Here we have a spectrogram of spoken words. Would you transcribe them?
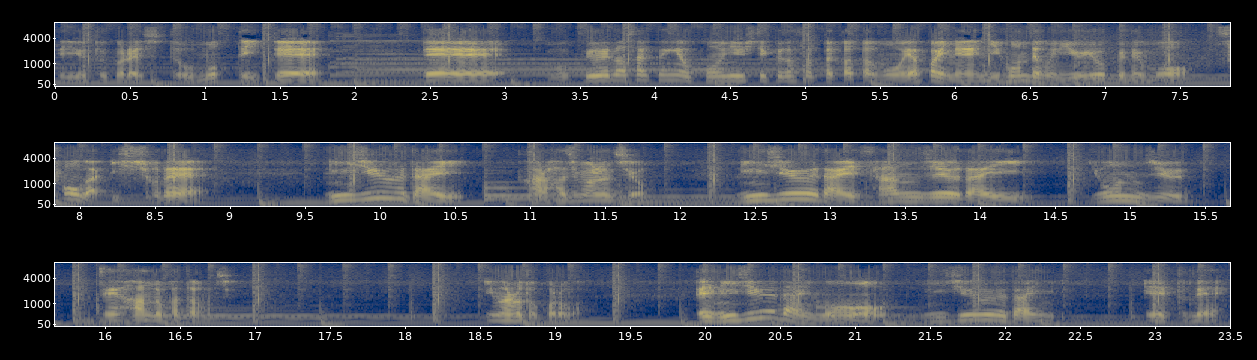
ていうところでちょっと思っていて、で、僕の作品を購入してくださった方も、やっぱりね、日本でもニューヨークでも層が一緒で、20代から始まるんですよ。20代、30代、40前半の方なんですよ。今のところは。で、20代も、20代、えっ、ー、とね、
